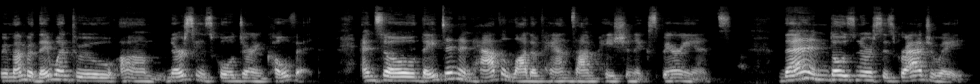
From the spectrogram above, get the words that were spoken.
Remember, they went through um, nursing school during COVID. And so they didn't have a lot of hands on patient experience. Then those nurses graduate.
